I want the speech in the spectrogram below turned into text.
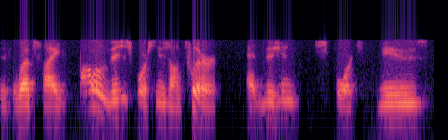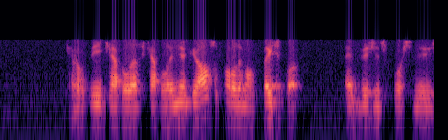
is the website. Follow Vision Sports News on Twitter at Vision Sports News, capital V, capital S, capital N. You can also follow them on Facebook at Vision Sports News.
